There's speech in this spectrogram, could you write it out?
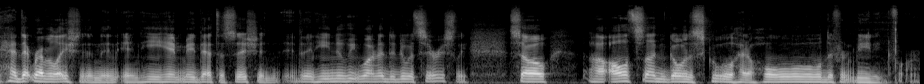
had that revelation and, and, and he had made that decision, then he knew he wanted to do it seriously. So uh, all of a sudden, going to school had a whole different meaning for him.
